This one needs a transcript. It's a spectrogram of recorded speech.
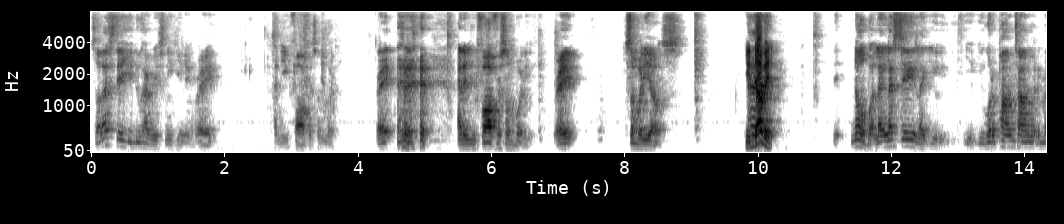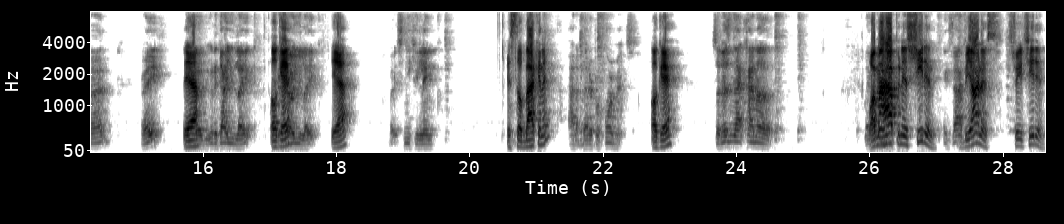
So let's say you do have your sneaky link, right? And you fall for somebody, right? and then you fall for somebody, right? Somebody else. You Uh, dub it. No, but like let's say like you you, you go to Pound Town with the man, right? Yeah. With the guy you like, or the Okay. girl you like, Yeah. but sneaky link It's still backing it. Had a better performance. Okay. So doesn't that kind of like, What might happen is cheating. I'll be honest. Straight cheating.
